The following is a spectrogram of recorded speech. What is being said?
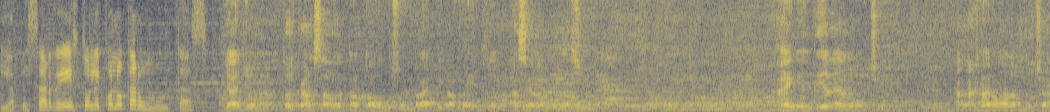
y a pesar de esto le colocaron multas. Ya yo estoy cansado de tanto abuso prácticamente hacia la población. En el día de anoche agarraron a los muchachos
